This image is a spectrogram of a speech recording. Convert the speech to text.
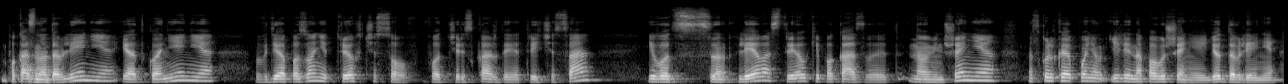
показано давление и отклонение в диапазоне 3 часов. Вот через каждые 3 часа и вот слева стрелки показывают на уменьшение, насколько я понял, или на повышение идет давление.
